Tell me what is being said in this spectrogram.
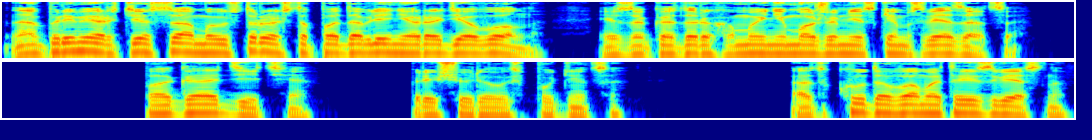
Например, те самые устройства подавления радиоволн, из-за которых мы не можем ни с кем связаться. «Погодите», — прищурилась спутница. «Откуда вам это известно?»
